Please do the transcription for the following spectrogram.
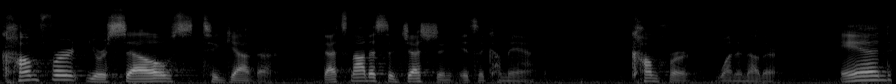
comfort yourselves together. That's not a suggestion, it's a command. Comfort one another and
